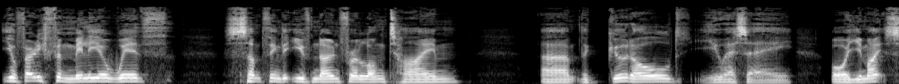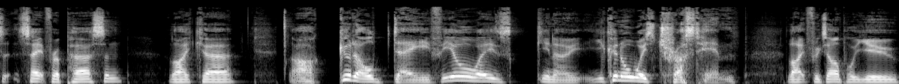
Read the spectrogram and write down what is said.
you're very familiar with, something that you've known for a long time. Um, the good old USA, or you might s- say it for a person like, uh, oh, good old Dave. He always, you know, you can always trust him. Like, for example, you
